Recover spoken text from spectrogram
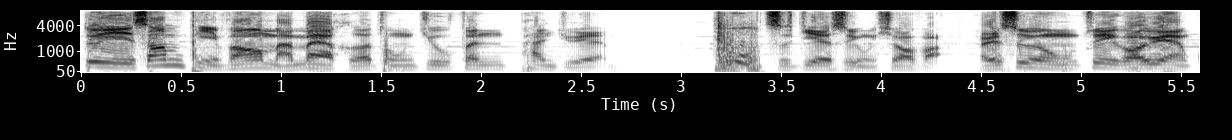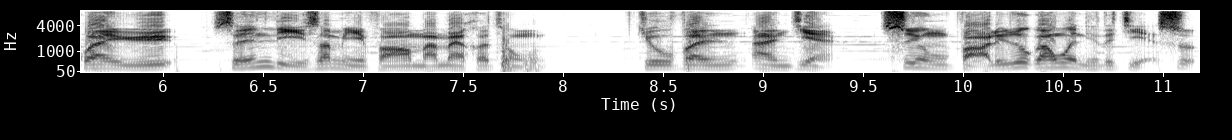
对商品房买卖合同纠纷判决。不直接适用消法，而是用最高院关于审理商品房买卖合同纠纷案件适用法律若干问题的解释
